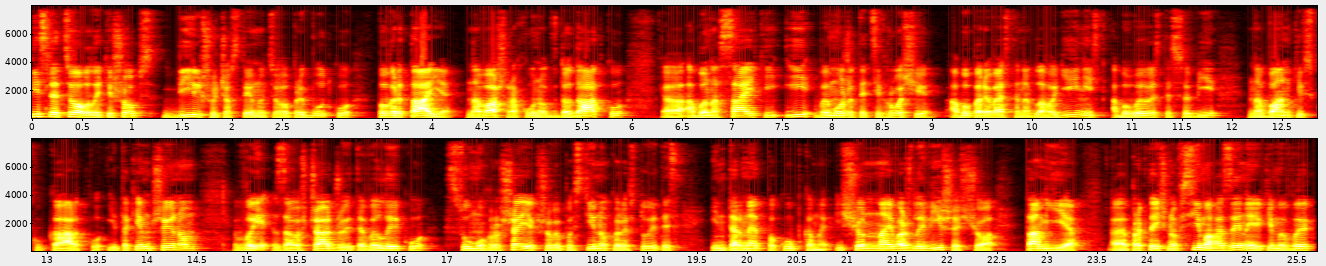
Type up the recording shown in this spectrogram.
Після цього Letyshops більшу частину цього прибутку повертає на ваш рахунок в додатку е, або на сайті, і ви можете ці гроші або перевести на благодійність, або вивести собі на банківську картку. І таким чином ви заощаджуєте велику суму грошей, якщо ви постійно користуєтесь інтернет-покупками. І що найважливіше, що там є е, практично всі магазини, якими ви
